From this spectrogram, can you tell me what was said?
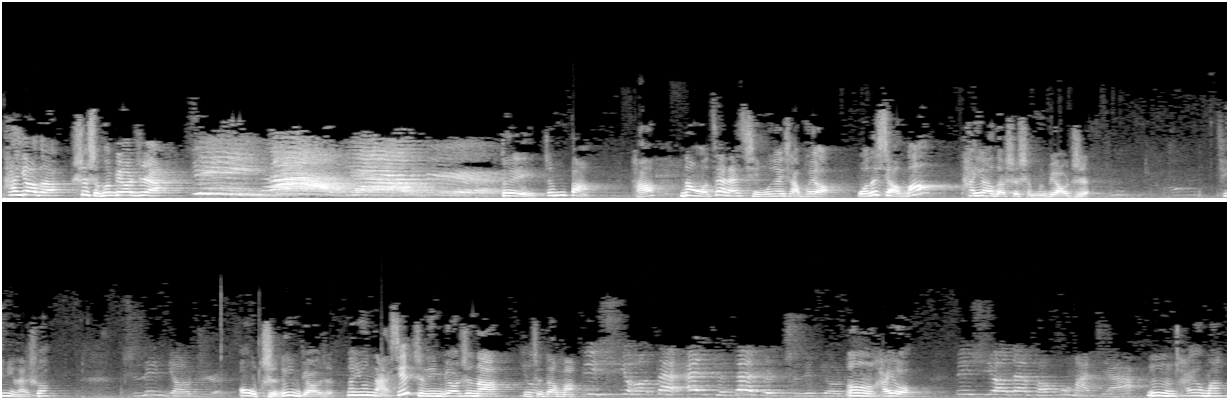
它要的是什么标志？警告标志。对，真棒。好，那我再来请问一个小朋友，我的小猫它要的是什么标志？请你来说。指令标志。哦，指令标志，那有哪些指令标志呢？你知道吗？必须要戴安全带的指令标志。嗯，还有。必须要戴防护马甲。嗯，还有吗？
